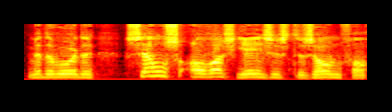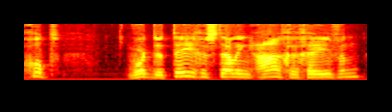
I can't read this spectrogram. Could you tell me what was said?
Met de woorden: zelfs al was Jezus de Zoon van God, wordt de tegenstelling aangegeven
